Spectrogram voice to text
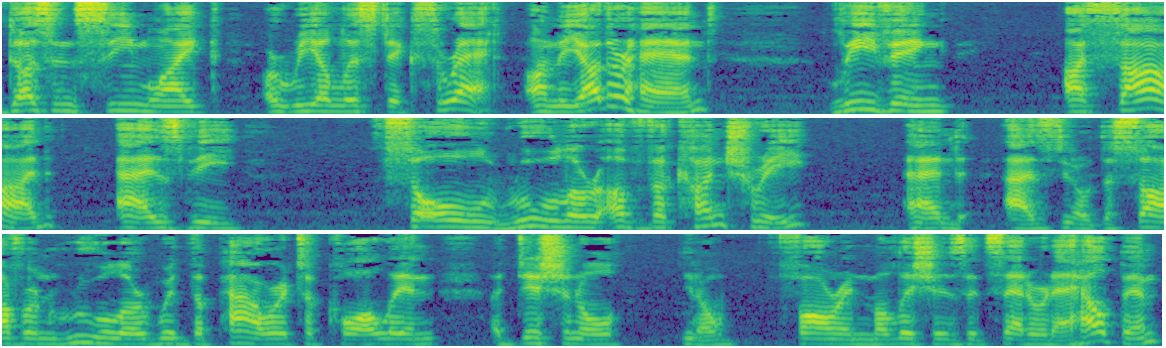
doesn't seem like a realistic threat. On the other hand, leaving Assad as the sole ruler of the country and as you know the sovereign ruler with the power to call in additional you know foreign militias etc to help him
